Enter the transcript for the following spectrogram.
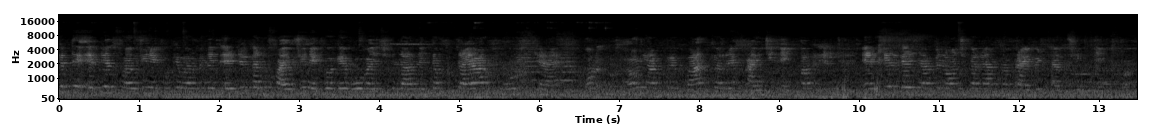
करते हैं, एयरटेल फाइव जी नेटवर्क के बारे में एयरटेल का जो फाइव जी नेटवर्क है, वो गाइस फ़िलहाल एकदम तैयार हो गया है। और हम यहाँ पे बात कर रहे हैं five G network Airtel guys यहाँ पे लॉन्च कर रहे हैं अपना private five G network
